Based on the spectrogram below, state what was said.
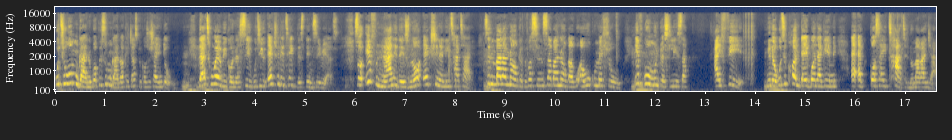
kuthiwa umngane ubophisa umngane wakhe just because ushaya intombi mm-hmm. that's where we gonna see ukuthi you actually take this thing serious so if nani there's no action eniyithathayo mm. sinibala nonke because sinisaba nonke awukho umehluko mm-hmm. if kuwumuntu wesilisa i fear nginokuthi mm-hmm. khona into ayibona kimi kose ayithathe noma kanjani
